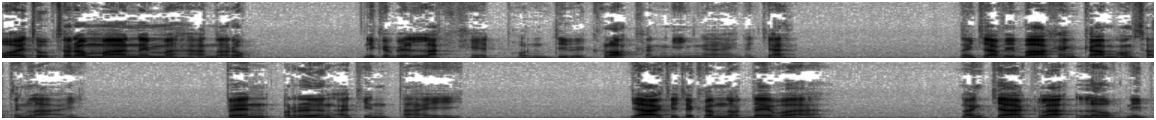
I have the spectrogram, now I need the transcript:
วยทุกทรมานในมหานรก นี่ก็เป็นหลักเหตุผลที่วิเคราะห์กันง่ายๆนะจ๊ะเนื่องจากวิบากแห่งกรรมของสัตว์ทั้งหลาย เป็นเรื่องอจินไตย ยากที่จะกำหนดได้ว่า หลังจากละโลกนี้ไป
